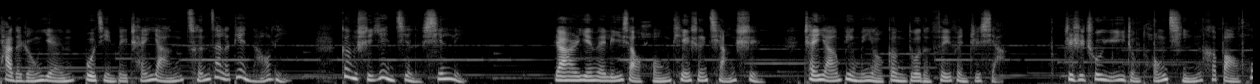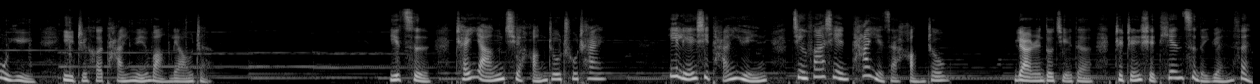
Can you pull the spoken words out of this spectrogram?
她的容颜不仅被陈阳存在了电脑里。更是印进了心里。然而，因为李小红天生强势，陈阳并没有更多的非分之想，只是出于一种同情和保护欲，一直和谭云网聊着。一次，陈阳去杭州出差，一联系谭云，竟发现他也在杭州，两人都觉得这真是天赐的缘分。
